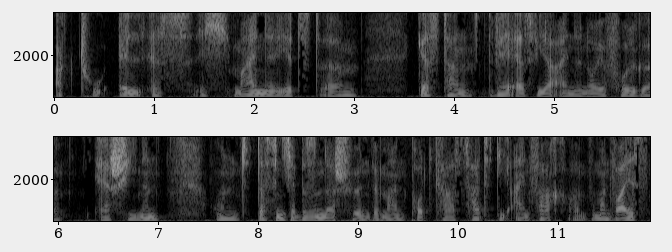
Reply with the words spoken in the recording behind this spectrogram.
aktuell ist. Ich meine jetzt ähm, gestern wäre erst wieder eine neue Folge erschienen und das finde ich ja besonders schön, wenn man Podcasts hat, die einfach, äh, wo man weiß,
